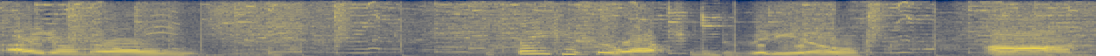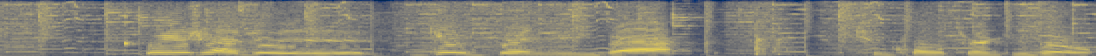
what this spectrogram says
I don't know. Thank you for watching the video. Um, we just had to give Benji back to Cole Turkeybro.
